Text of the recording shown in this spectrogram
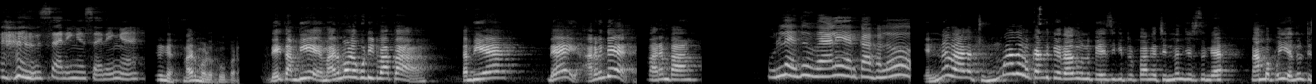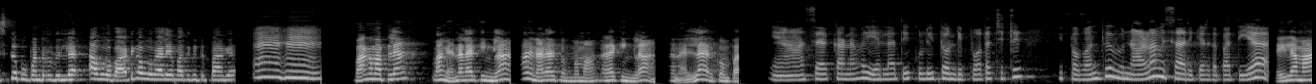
சரிங்க சரிங்க. இருங்க மருமலை கூப்பிடுறேன். டேய் தம்பியே மருமகளை கூட்டிட்டு வாப்பா. தம்பியே டேய் அரவிந்தே வரேன்பா. உள்ள எதுவும் வேலையா இருக்காங்களோ என்ன வேலை? சும்மா தான் உட்காந்துட்டு ஏதாவது ஒண்ணு பேசிக்கிட்டு இருப்பாங்க சின்ன சிறுசுங்க. நம்ம போய் எதுவும் டிஸ்டர்ப் பண்றது இல்ல. அவங்க பாட்டுக்கு அவங்க வேலையை பார்த்துக்கிட்டு இருப்பாங்க. வாங்க மாப்பிள்ள. வாங்க நல்லா இருக்கீங்களா? நல்லா இருக்கும் மாமா. நல்லா இருக்கீங்களா? நல்லா இருக்கும்பா என் ஆசை கனவு எல்லாத்தையும் குழி தோண்டி புதைச்சிட்டு இப்ப வந்து நலம் விசாரிக்கிறத பாத்தியா? லைலாமா?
